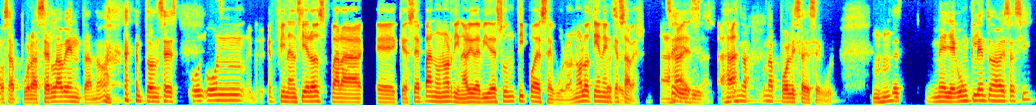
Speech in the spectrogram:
O sea, por hacer la venta, ¿no? Entonces. Un, financieros, para eh, que sepan, un ordinario de vida es un tipo de seguro, no lo tienen que saber. Ajá, sí, Una, póliza de seguro. me llegó un cliente una vez así.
